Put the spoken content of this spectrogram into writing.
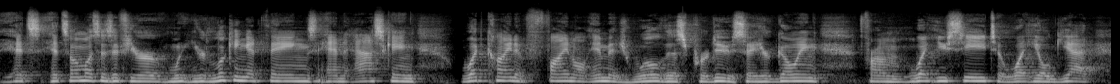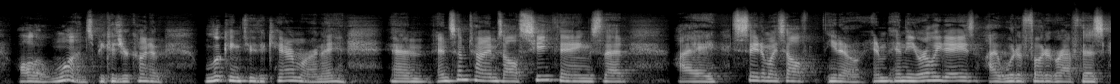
it's it's almost as if you're you're looking at things and asking what kind of final image will this produce? So you're going from what you see to what you'll get all at once because you're kind of looking through the camera and I, and and sometimes I'll see things that I say to myself, you know, in, in the early days, I would have photographed this.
